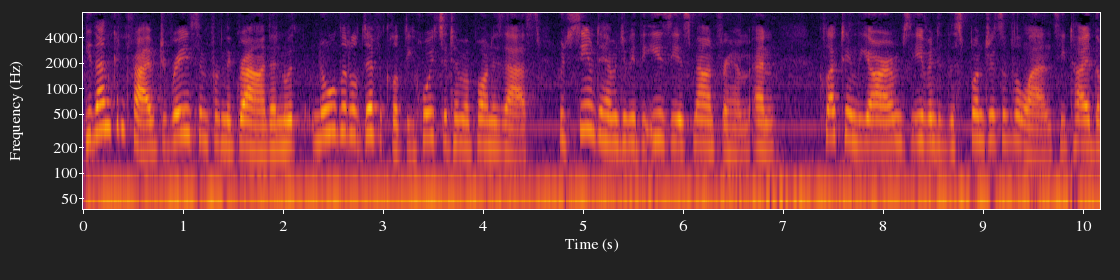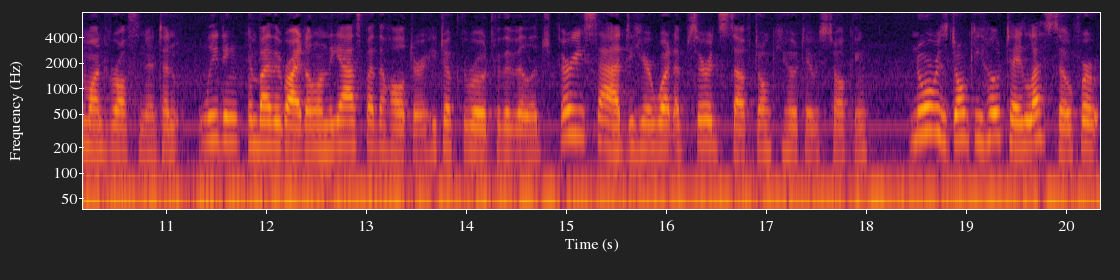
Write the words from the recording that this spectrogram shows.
He then contrived to raise him from the ground, and with no little difficulty hoisted him upon his ass, which seemed to him to be the easiest mount for him, and collecting the arms, even to the splinters of the lance, he tied them on to Rocinante, and leading him by the bridle and the ass by the halter, he took the road for the village, very sad to hear what absurd stuff Don Quixote was talking. Nor was Don Quixote less so, for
